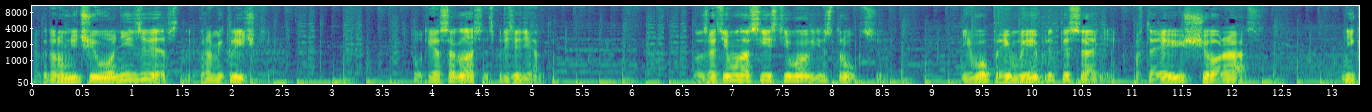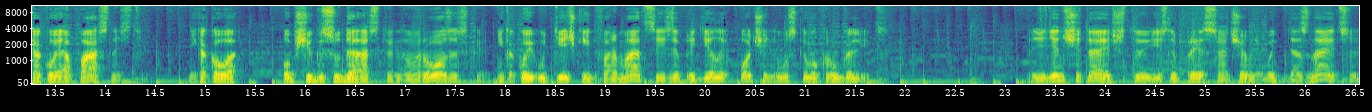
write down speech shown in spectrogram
о котором ничего не известно, кроме клички. Тут я согласен с президентом. Но затем у нас есть его инструкции. Его прямые предписания. Повторяю еще раз. Никакой опасности, никакого общегосударственного розыска, никакой утечки информации за пределы очень узкого круга лиц. Президент считает, что если пресса о чем-нибудь дознается,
